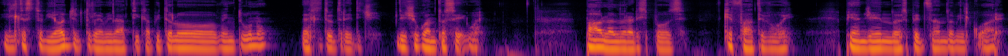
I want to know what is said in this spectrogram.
Il testo di oggi lo troviamo in Atti capitolo 21, versetto 13. Dice quanto segue. Paolo allora rispose, Che fate voi? Piangendo e spezzandomi il cuore.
